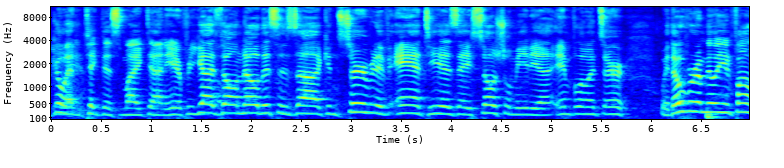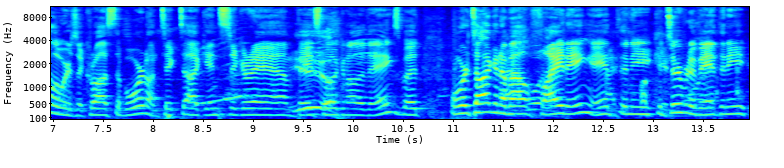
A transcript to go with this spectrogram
Go ahead and take this mic down here. For you guys don't know, this is uh, Conservative Ant. He is a social media influencer with over a million followers across the board on TikTok, Instagram, Facebook, and all the things. But when we're talking about fighting, Anthony, Conservative Anthony,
